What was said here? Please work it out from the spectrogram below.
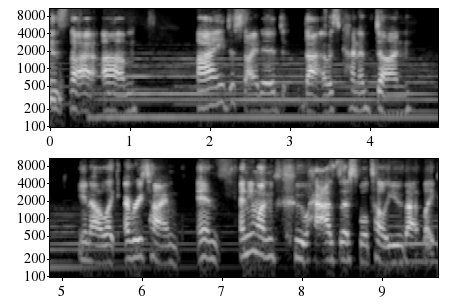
is that um, I decided that I was kind of done. You know, like every time, and anyone who has this will tell you that like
